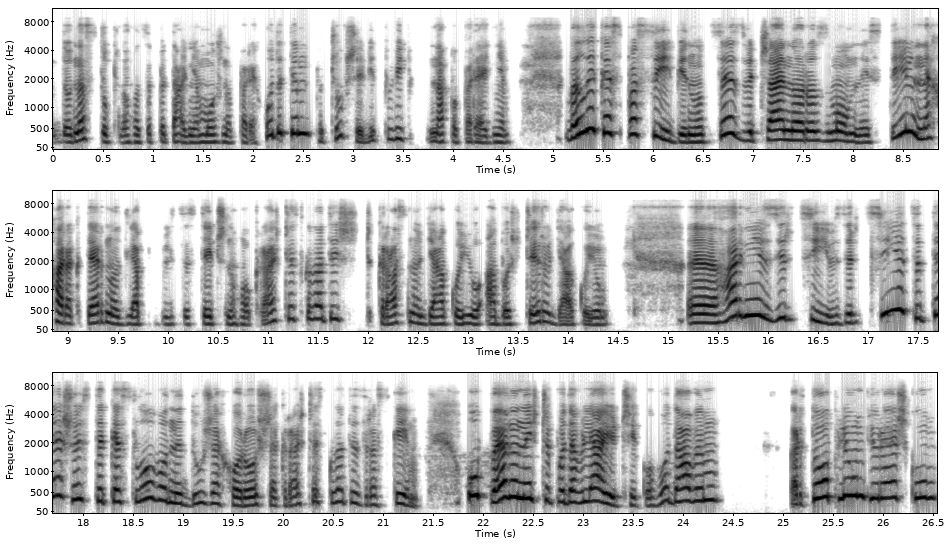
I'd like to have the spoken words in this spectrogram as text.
До наступного запитання можна переходити, почувши відповідь на попереднє. Велике спасибі, ну це, звичайно, розмовний стиль, не характерно для публіцистичного. Краще сказати красно дякую або щиро дякую. Е, гарні взірці. Взірці це теж щось таке слово не дуже хороше, краще сказати зразки. Упевнений, що подавляючи, кого давим? Картоплю, пюрешку?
